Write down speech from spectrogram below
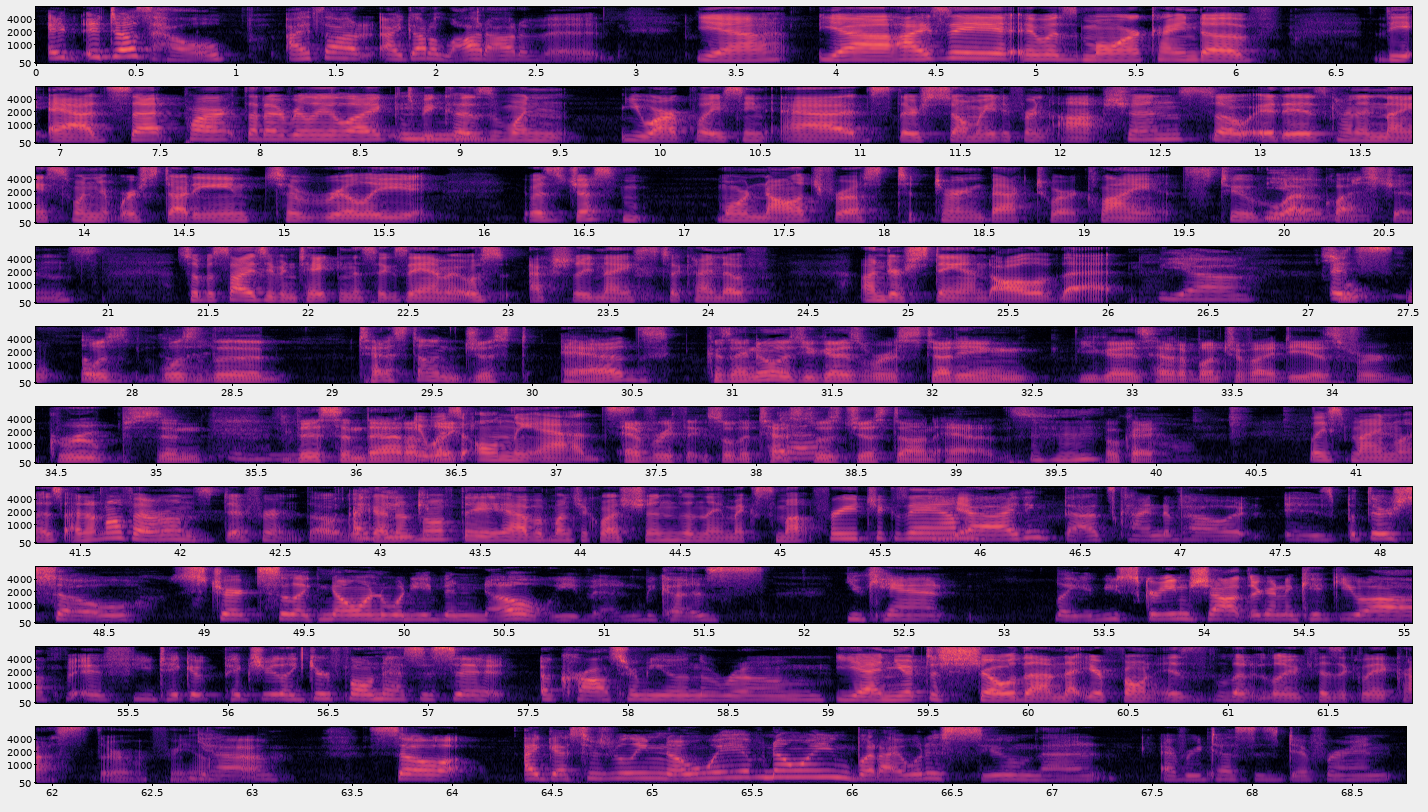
it, it does help. I thought I got a lot out of it. yeah. Yeah. I say it was more kind of the ad set part that I really liked mm-hmm. because when you are placing ads, there's so many different options. So it is kind of nice when we're studying to really, it was just more knowledge for us to turn back to our clients too who have questions. So besides even taking this exam, it was actually nice to kind of understand all of that. Yeah. So it's w- oh, was was the test on just ads? Because I know as you guys were studying, you guys had a bunch of ideas for groups and mm-hmm. this and that. It was only ads. everything. So the test Yeah. was just on ads. Mm-hmm. Okay. At least mine was. I don't know if everyone's different though. Like I, don't know if they have a bunch of questions and they mix them up for each exam. yeah, I think that's kind of how it is. But they're so strict, so like no one would even know, even because you can't. Like if you screenshot, they're gonna kick you off. If you take a picture, like your phone has to sit across from you in the room. Yeah, and you have to show them that your phone is literally physically across the room from you. Yeah. So I guess there's really no way of knowing, but I would assume that every test is different.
